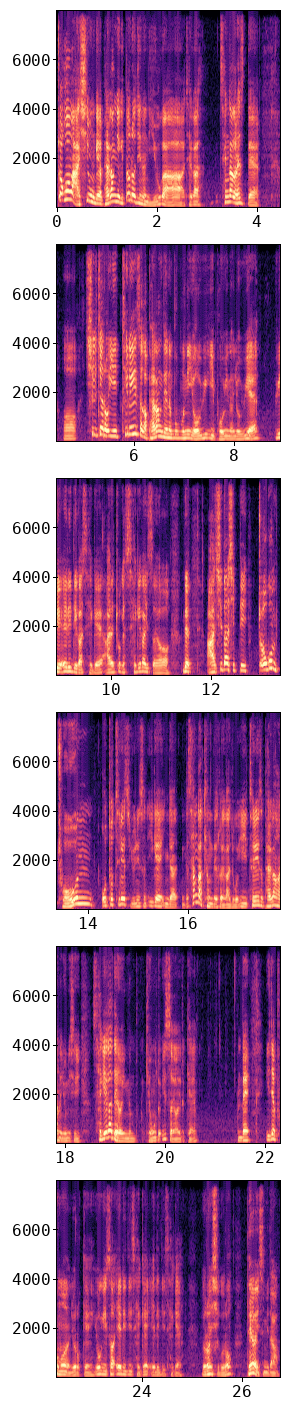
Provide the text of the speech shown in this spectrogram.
조금 아쉬운 게 발광력이 떨어지는 이유가 제가 생각을 했을 때 어, 실제로 이 tracer가 발광되는 부분이 요위 보이는 요 위에 위에 LED가 3개, 아래쪽에 3개가 있어요. 근데 아시다시피 조금 좋은 auto tracer unit은 이게 이제 그러니까 삼각형대로 해가지고 이 tracer 발광하는 unit이 3개가 되어 있는 경우도 있어요. 이렇게. 근데 이 제품은 이렇게 여기서 LED 3개, LED 3개 이런 식으로 되어 있습니다.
